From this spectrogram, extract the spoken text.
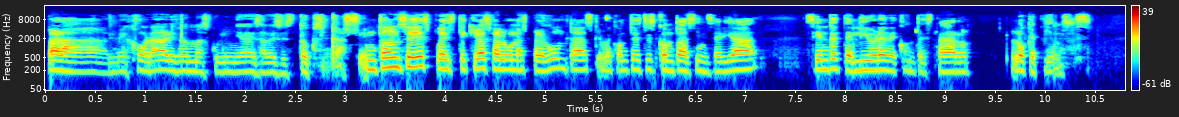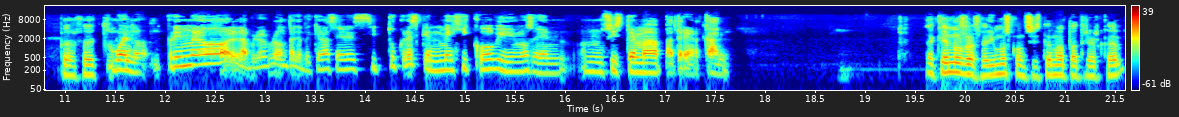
para mejorar esas masculinidades a veces tóxicas. Entonces, pues te quiero hacer algunas preguntas, que me contestes con toda sinceridad. Siéntete libre de contestar lo que piensas. Perfecto. Bueno, primero, la primera pregunta que te quiero hacer es si tú crees que en México vivimos en un sistema patriarcal. ¿A qué nos referimos con sistema patriarcal?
